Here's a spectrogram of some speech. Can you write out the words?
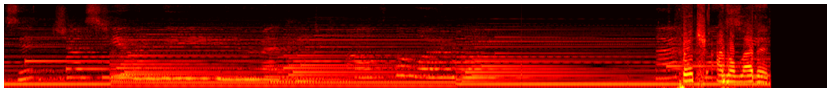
Is? Bitch, I'm 11.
